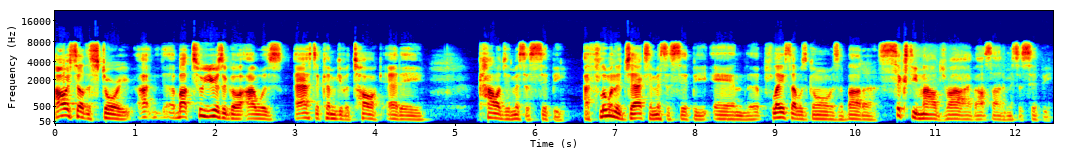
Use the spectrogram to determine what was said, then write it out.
I always tell this story. I, about two years ago, I was asked to come give a talk at a college in Mississippi. I flew into Jackson, Mississippi, and the place I was going was about a 60 mile drive outside of Mississippi.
